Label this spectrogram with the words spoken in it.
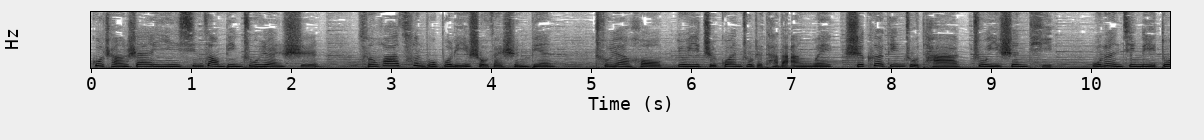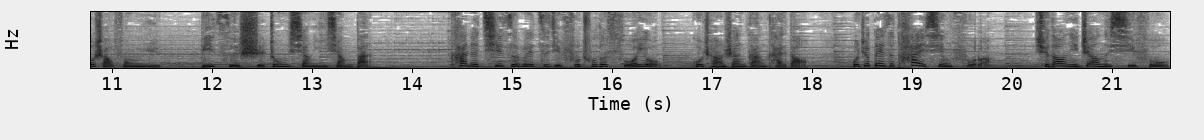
顾长山因心脏病住院时，存花寸步不离守在身边；出院后又一直关注着他的安危，时刻叮嘱他注意身体。无论经历多少风雨，彼此始终相依相伴。看着妻子为自己付出的所有，顾长山感慨道：“我这辈子太幸福了，娶到你这样的媳妇，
